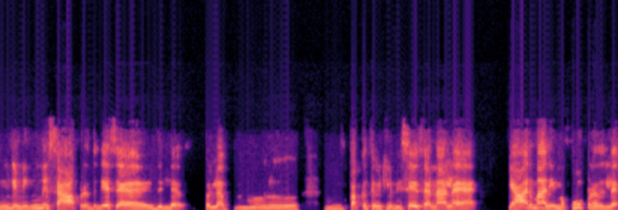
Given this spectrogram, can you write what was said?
இங்க நின்று சாப்பிட்றதுக்கே ச இது இல்லை. இப்பெல்லாம் ஒரு பக்கத்து வீட்டுல விசேஷனால யாருமே அதிகமா கூப்பிடுறது இல்லை.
